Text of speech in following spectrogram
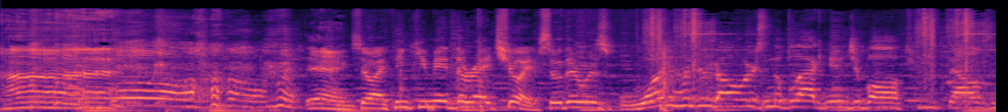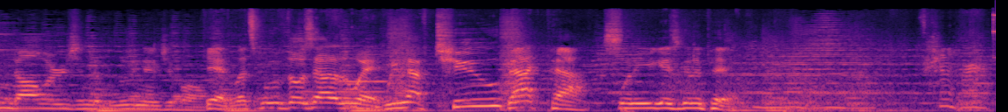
Uh, dang. So I think you made the right choice. So there was $100 in the black ninja ball, $2,000 in the blue ninja ball. Okay, let's move those out of the way. We have two backpacks. When are you guys gonna pick? It's kind of hard.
